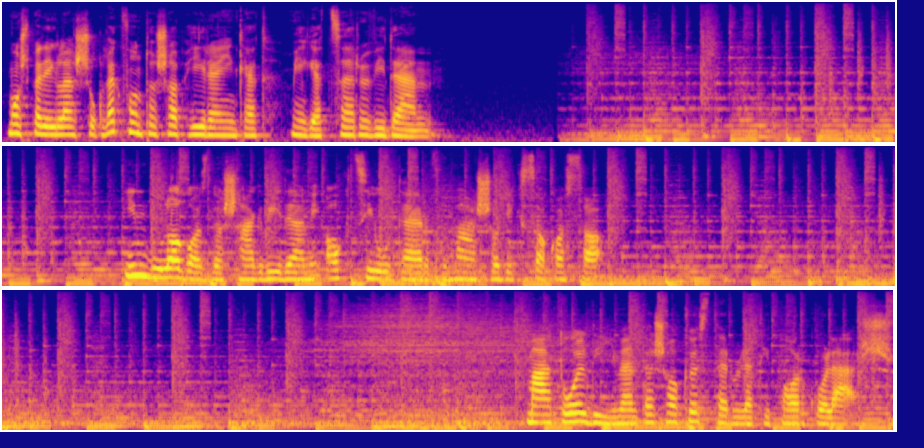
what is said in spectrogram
Most pedig lássuk legfontosabb híreinket, még egyszer röviden. Indul a gazdaságvédelmi akcióterv második szakasza. Mától díjmentes a közterületi parkolás.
